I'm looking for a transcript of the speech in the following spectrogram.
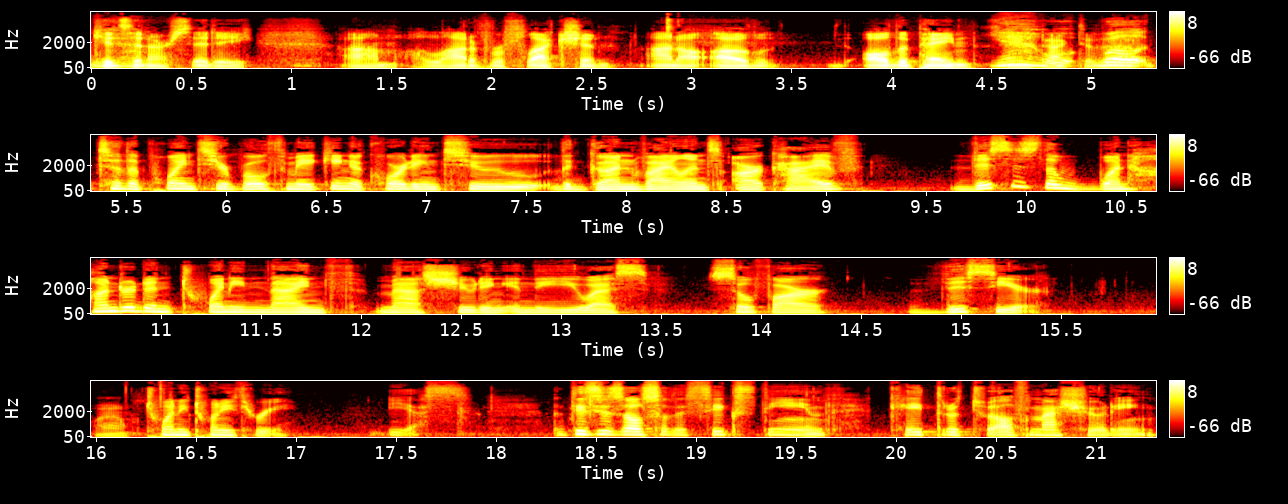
kids yeah. in our city. Um, a lot of reflection on all, all, all the pain. Yeah, well, well, to the points you're both making, according to the Gun Violence Archive, this is the 129th mass shooting in the U.S. so far this year. Wow. 2023. Yes. This is also the 16th K through 12 mass shooting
